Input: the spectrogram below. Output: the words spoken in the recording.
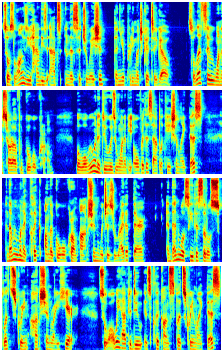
So as long as you have these apps in this situation, then you're pretty much good to go. So let's say we want to start off with Google Chrome. Well, what we want to do is we want to be over this application like this, and then we want to click on the Google Chrome option, which is right up there, and then we'll see this little split screen option right here. So all we have to do is click on split screen like this,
